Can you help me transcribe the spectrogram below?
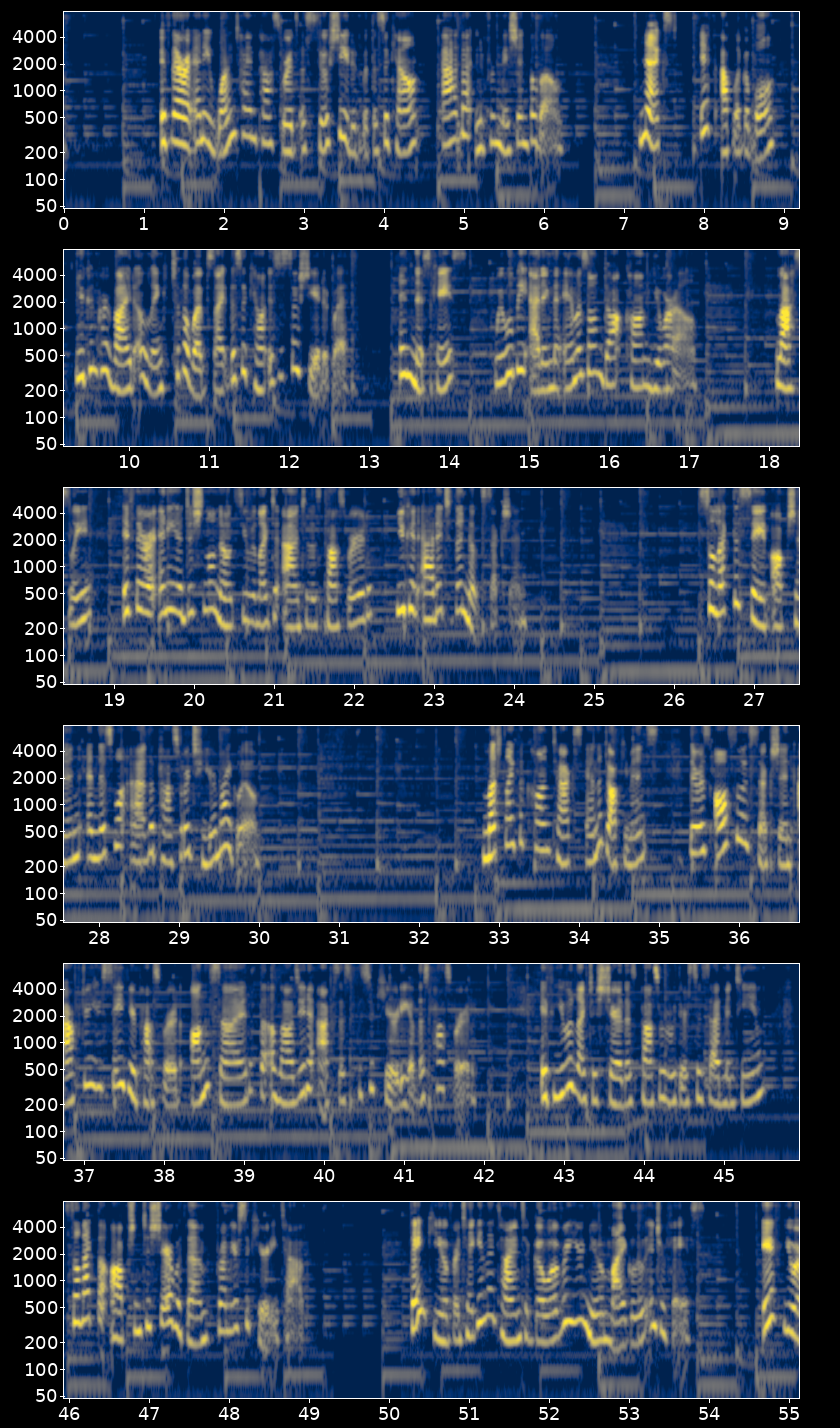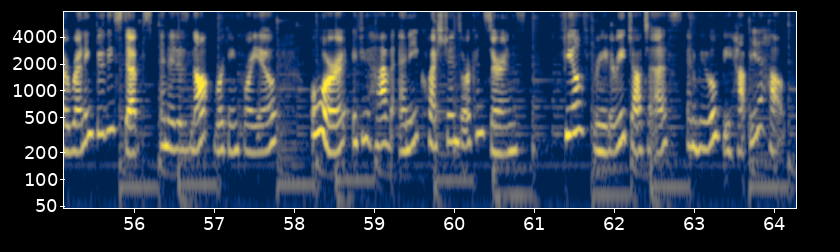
If there are any one-time passwords associated with this account, add that information below. Next, if applicable, you can provide a link to the website this account is associated with. In this case, we will be adding the Amazon.com URL. Lastly, if there are any additional notes you would like to add to this password, you can add it to the Notes section. Select the Save option and this will add the password to your MyGlue. Much like the contacts and the documents, there is also a section after you save your password on the side that allows you to access the security of this password. If you would like to share this password with your Sisadmin team, select the option to share with them from your Security tab. Thank you for taking the time to go over your new MyGlue interface. If you are running through these steps and it is not working for you, or if you have any questions or concerns, feel free to reach out to us and we will be happy to help.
